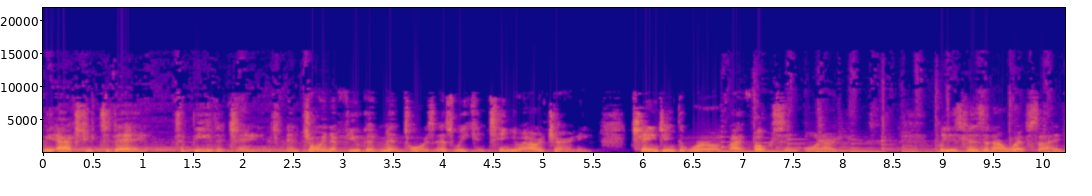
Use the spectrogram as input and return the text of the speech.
We ask you today to be the change and join a few good mentors as we continue our journey, changing the world by focusing on our youth. Please visit our website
